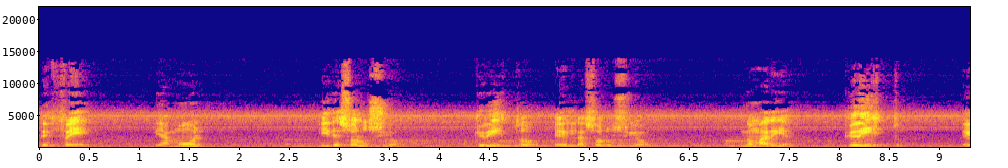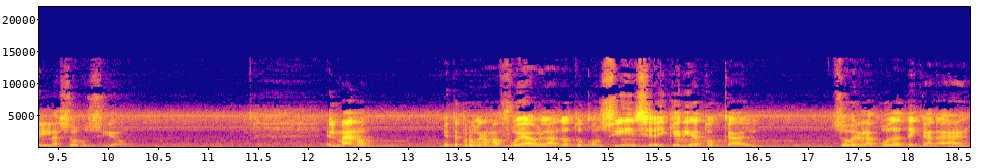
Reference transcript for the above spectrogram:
de fe, de amor y de solución. Cristo es la solución, no María, Cristo es la solución. Hermano, este programa fue hablando a tu conciencia y quería tocar sobre las bodas de Canaán,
